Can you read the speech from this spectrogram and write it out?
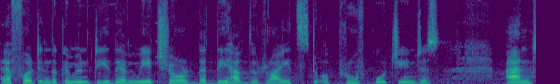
effort in the community, they have made sure that they have the rights to approve code changes. And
